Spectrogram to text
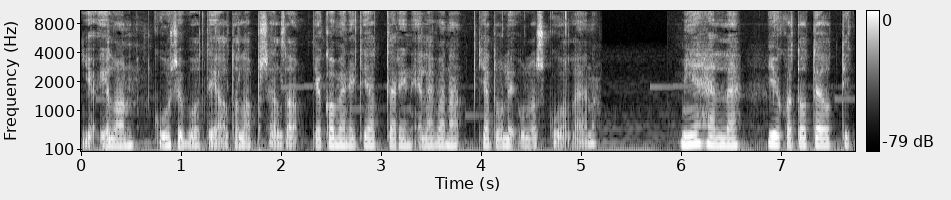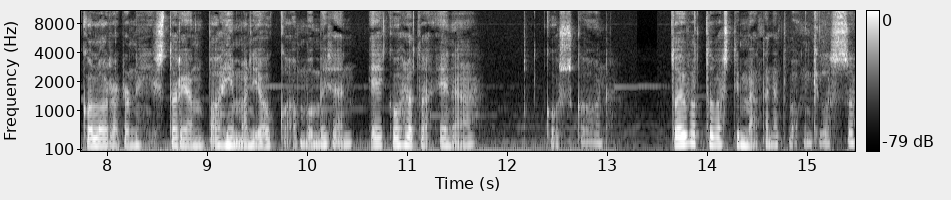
ja ilon kuusivuotiaalta lapselta, joka meni teatterin elävänä ja tuli ulos kuolleena. Miehelle, joka toteutti Coloradon historian pahimman joukkoampumisen, ei kohdata enää koskaan. Toivottavasti mä tänet vankilassa.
